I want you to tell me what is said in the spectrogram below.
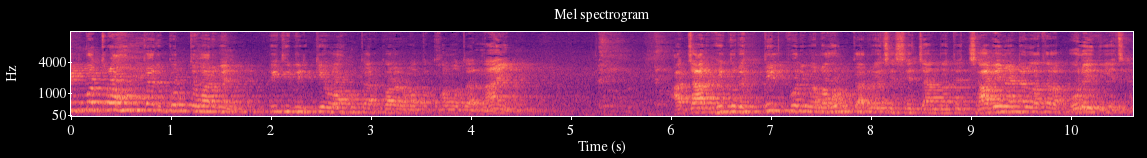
একমাত্র অহংকার করতে পারবেন। পৃথিবীর কেউ অহংকার করার মতো ক্ষমতা নাই। আর যার ভিতরে তিল পরিমাণ অহংকার রয়েছে, সে জান্নাতে যাবে না এটা আল্লাহ তালা বলে দিয়েছেন।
